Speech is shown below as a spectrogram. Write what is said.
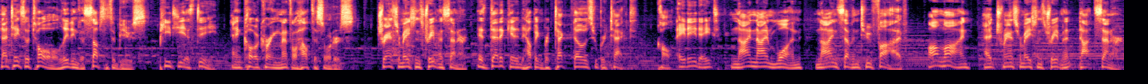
that takes a toll, leading to substance abuse, PTSD, and co occurring mental health disorders. Transformations Treatment Center is dedicated to helping protect those who protect. Call 888 991 9725 online at transformationstreatment.center.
